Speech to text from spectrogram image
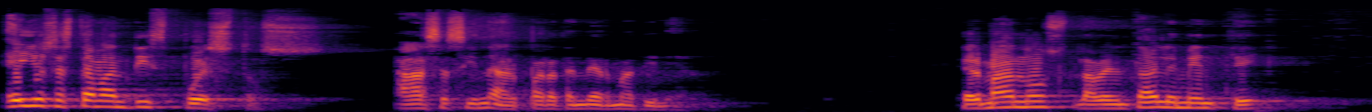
ellos estaban dispuestos a asesinar para tener más dinero. Hermanos, lamentablemente,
